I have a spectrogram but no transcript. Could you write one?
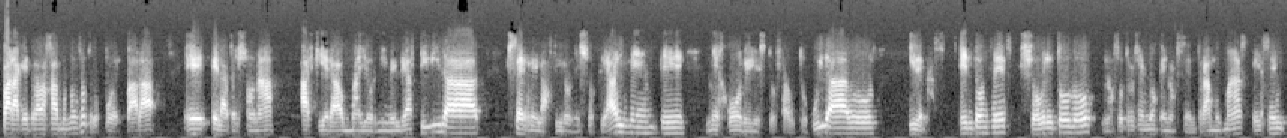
¿para qué trabajamos nosotros? Pues para eh, que la persona adquiera un mayor nivel de actividad, se relacione socialmente, mejore estos autocuidados y demás. Entonces, sobre todo, nosotros en lo que nos centramos más es en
